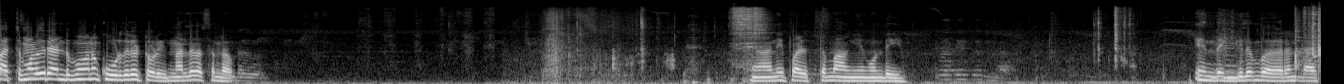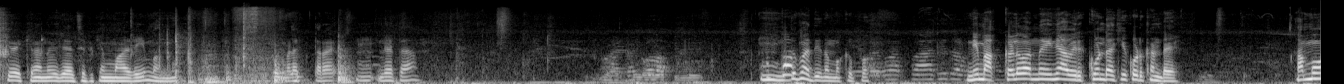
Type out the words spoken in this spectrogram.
പച്ചമുളക് രണ്ട് മൂന്നെണ്ണം കൂടുതൽ ഇട്ടോളി. നല്ല രസം ഉണ്ടാവും ഞാൻ ഈ പഴുത്ത മാങ്ങയും കൊണ്ടേ എന്തെങ്കിലും വേറെ ഉണ്ടാക്കി വെക്കണമെന്ന് വിചാരിച്ചപ്പോഴേക്കും മഴയും വന്നു. നമ്മൾ എത്ര കേട്ടാ ഉം, ഇത് മതി നമുക്കിപ്പോൾ ഇനി മക്കൾ വന്നു കഴിഞ്ഞാൽ അവർക്കും ഉണ്ടാക്കി കൊടുക്കണ്ടേ? അമ്മോ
